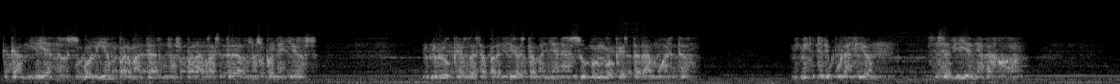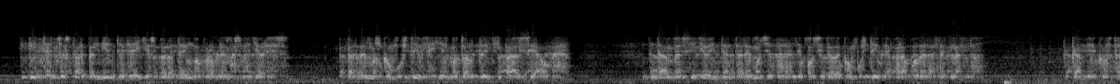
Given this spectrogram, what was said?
cambiados, volvían para matarnos, para arrastrarnos con ellos. Rooker desapareció esta mañana. Supongo que estará muerto. Mi tripulación se viene abajo. Intento estar pendiente de ellos, pero tengo problemas mayores. Perdemos combustible y el motor principal se ahoga. Danvers y yo intentaremos llegar al depósito de combustible para poder arreglarlo. Cambio corto.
